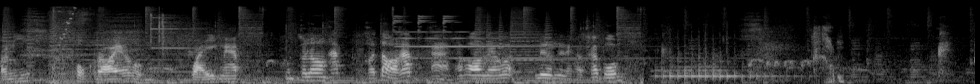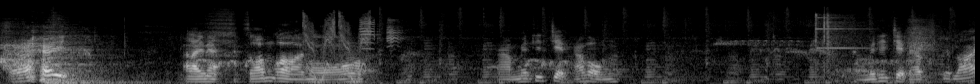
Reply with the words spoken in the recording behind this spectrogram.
ตอนนี้หกร้อยครับผมไหวอีกไหมครับผมก็ลองครับ ขอต่อครับ อ่าถ้าพร้อมแล้วก็เริ่มเลยนะครับ ครับผมเฮ้ยอะไรเนี่ย ซ้อมก่อนอ๋ออ่าเม็ดที่เจ็ดครับผม อ่าเม็ดที่เจ็ดครับเรียบร้อย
